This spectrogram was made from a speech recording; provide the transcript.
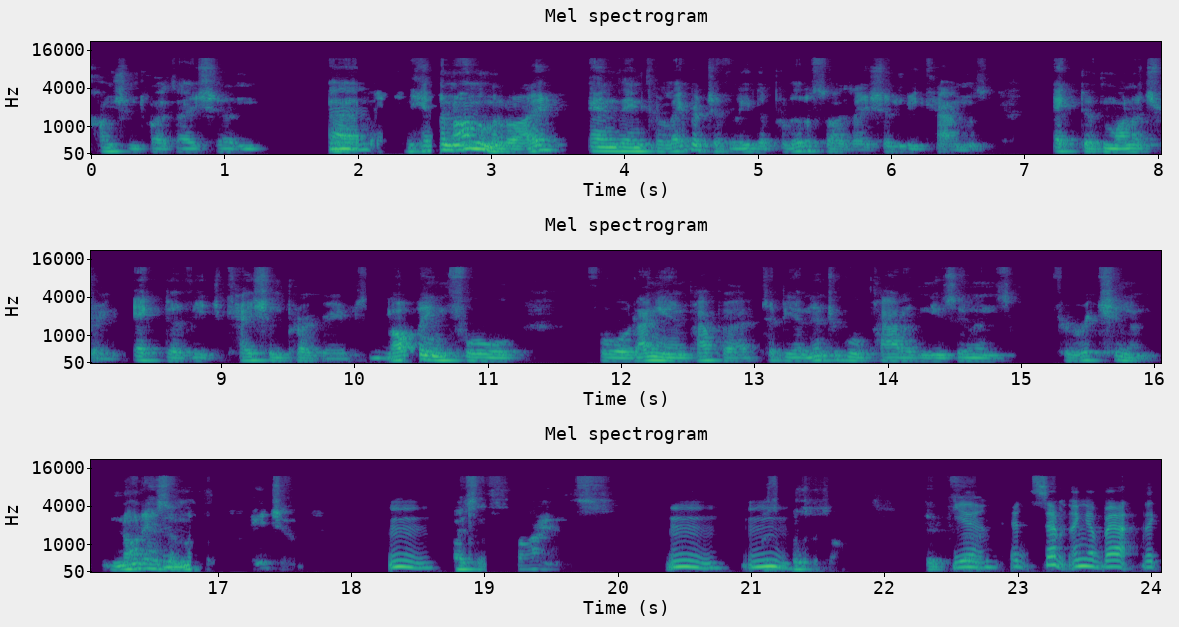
conscientization mm. uh, can happen on the marae, and then collaboratively the politicization becomes active monitoring, active education programs, mm. lobbying for for Rangi and Papa to be an integral part of New Zealand's curriculum, not as mm. a myth legend, mm. as a science. Mm, mm. It's, yeah, uh, it's something about the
